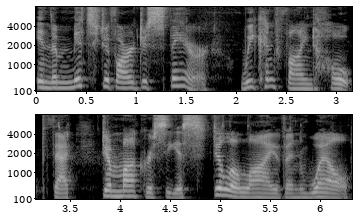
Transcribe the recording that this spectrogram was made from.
in the midst of our despair, we can find hope that democracy is still alive and well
